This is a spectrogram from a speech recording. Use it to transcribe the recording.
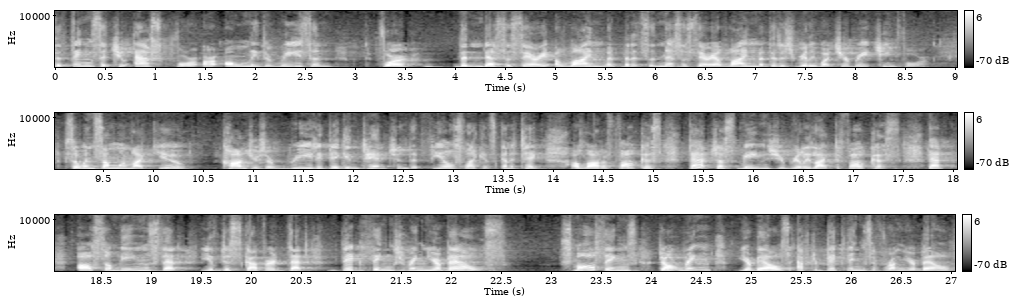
the things that you ask for are only the reason for the necessary alignment but it's a necessary alignment that is really what you're reaching for. So when someone like you conjures a really big intention that feels like it's going to take a lot of focus that just means you really like to focus. That also means that you've discovered that big things ring your bells. Small things don't ring your bells after big things have rung your bells.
